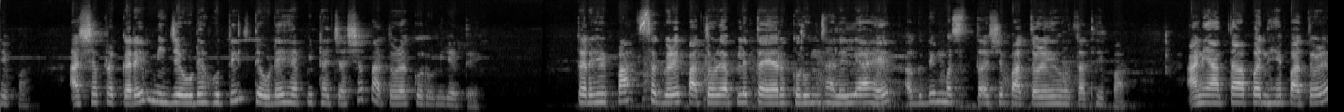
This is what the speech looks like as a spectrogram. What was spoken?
हे पहा. अशा प्रकारे मी जेवढ्या होतील तेवढ्या ह्या पिठाच्या अशा पातोळ्या करून घेते. तर हे पा सगळे पातोळे आपले तयार करून झालेले आहेत. अगदी मस्त असे पातोळे होतात हे पा आणि आता आपण हे पातोळे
